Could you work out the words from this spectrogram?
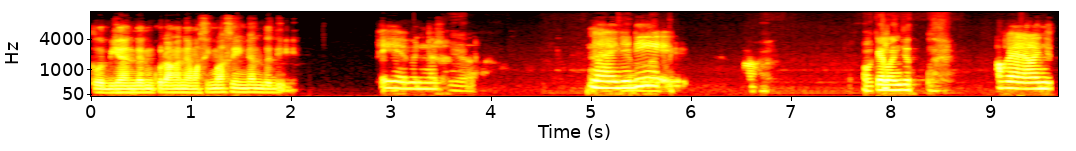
kelebihan dan kurangannya masing-masing kan tadi. iya bener. Iya. Nah, Mungkin jadi. Ah. Oke lanjut. oke lanjut.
